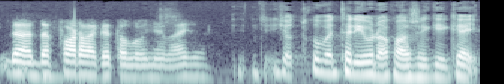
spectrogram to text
de, de fora de Catalunya, vaja. Jo et comentaria una cosa aquí, que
